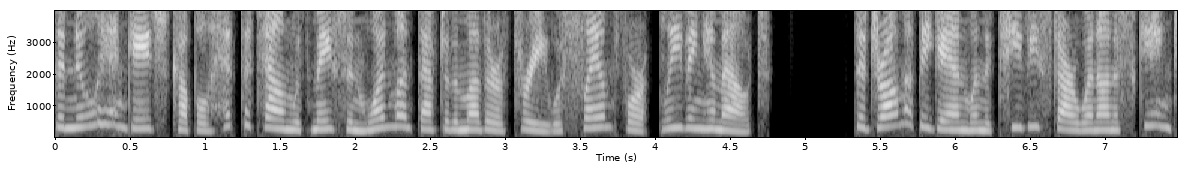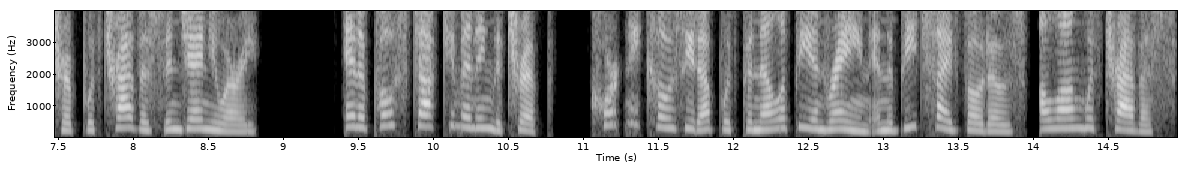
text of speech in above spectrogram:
The newly engaged couple hit the town with Mason one month after the mother of three was slammed for leaving him out. The drama began when the TV star went on a skiing trip with Travis in January. In a post documenting the trip, Kourtney cozied up with Penelope and Reign in the beachside photos, along with Travis.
